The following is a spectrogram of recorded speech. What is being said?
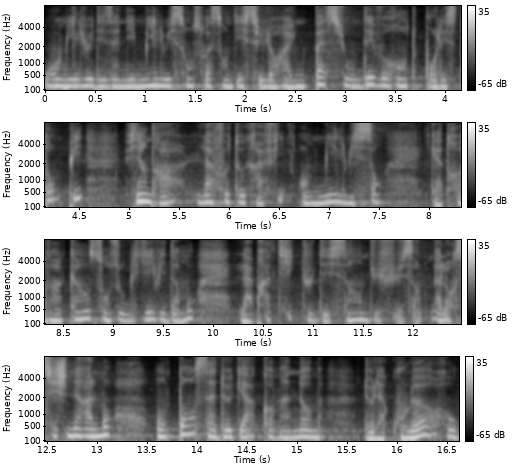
au milieu des années 1870 il aura une passion dévorante pour l'estampe, puis viendra la photographie en 1895, sans oublier évidemment la pratique du dessin du fusain. Alors si généralement on pense à Degas comme un homme de la couleur ou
